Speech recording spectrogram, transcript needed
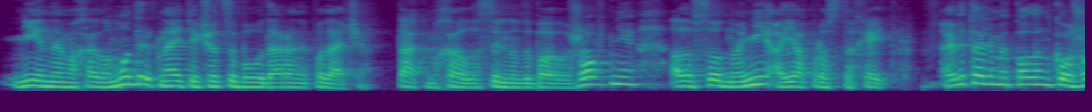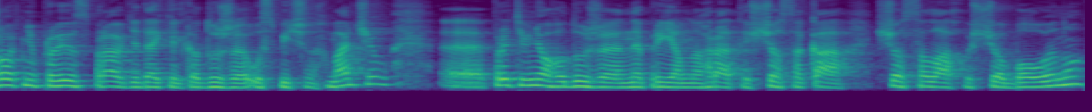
Ні, не Михайло Мудрик, навіть якщо це був удара а не подача. Так, Михайло сильно додав в жовтні, але все одно ні, а я просто хейтер. А Віталій Миколенко в жовтні провів справді декілька дуже успішних матчів. Е, проти нього дуже неприємно грати що Сака, що Салаху, що Боуену.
